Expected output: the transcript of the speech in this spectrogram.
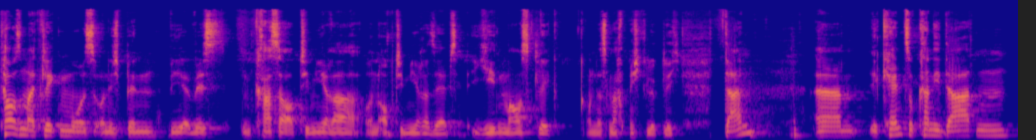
tausendmal klicken muss und ich bin, wie ihr wisst, ein krasser Optimierer und optimiere selbst jeden Mausklick und das macht mich glücklich. Dann, ähm, ihr kennt so Kandidaten,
